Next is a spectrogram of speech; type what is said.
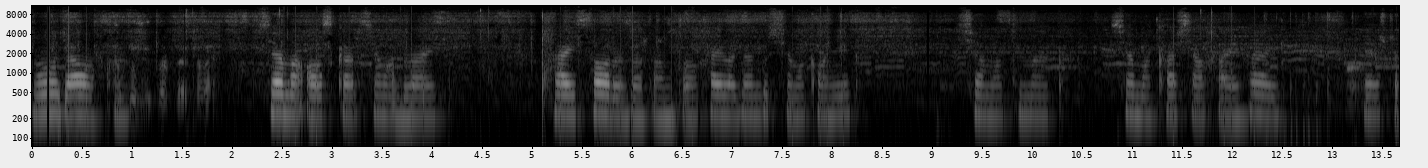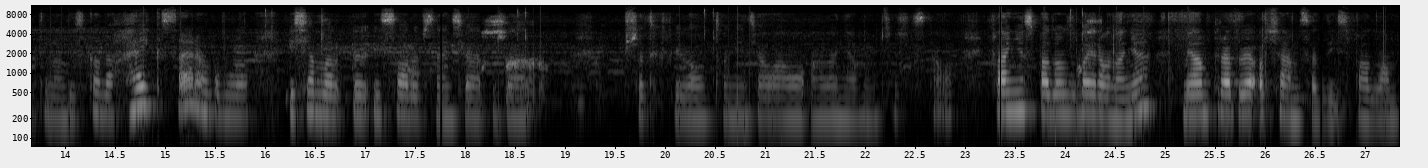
No, działa w końcu. tapeta. Siema Oskar, siema Blaze. Hej, sorry za tamto. Hej Legendus, siema Konik. Siema Tymek. Siema Kasia, hej, hej. Jeszcze tu na Discorda. Hej, Ksera w ogóle. I siema, y, i sorry w sensie, że przed chwilą to nie działało, ale nie wiem co się stało. Fajnie spadłam z Byrona, nie? Miałam prawie 800 i spadłam.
